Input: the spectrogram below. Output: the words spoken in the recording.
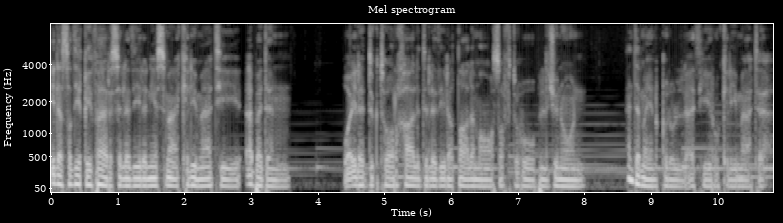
إلى صديقي فارس الذي لن يسمع كلماتي أبدا وإلى الدكتور خالد الذي لطالما وصفته بالجنون عندما ينقل الأثير كلماته.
